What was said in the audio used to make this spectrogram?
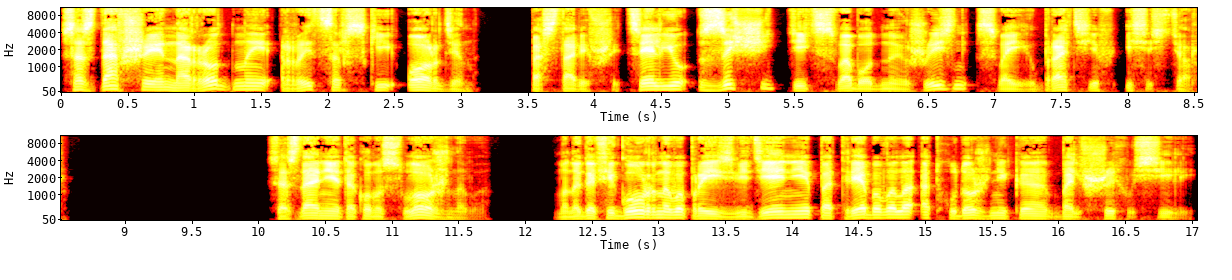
создавшие народный рыцарский орден, поставивший целью защитить свободную жизнь своих братьев и сестер. Создание такого сложного, многофигурного произведения потребовало от художника больших усилий.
